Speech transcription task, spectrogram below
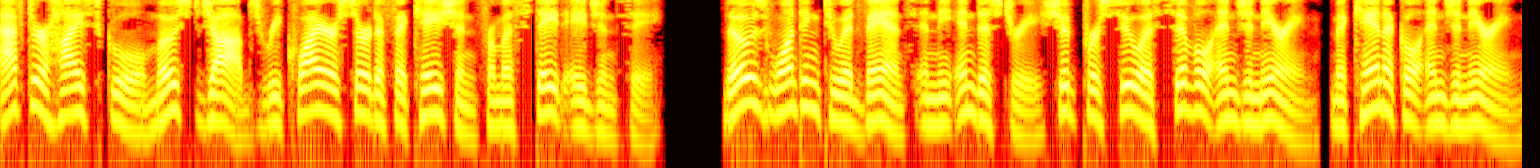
After high school most jobs require certification from a state agency. Those wanting to advance in the industry should pursue a civil engineering, mechanical engineering,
